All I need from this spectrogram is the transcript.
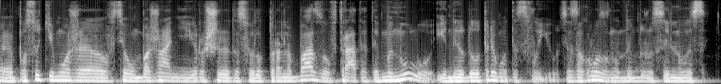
е, по суті, може в цьому бажанні розширити свою електоральну базу, втратити минулу і не доотримати свою. Це загроза над ним дуже сильно висить.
